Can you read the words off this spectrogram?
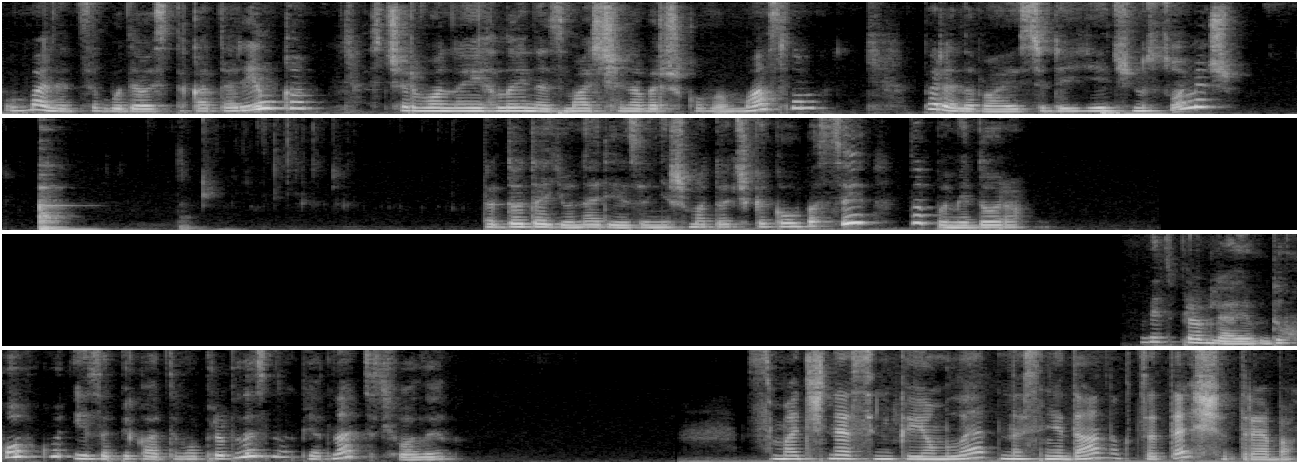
У мене це буде ось така тарілка з червоної глини, змащена вершковим маслом. Переливаю сюди яєчну суміш, додаю нарізані шматочки ковбаси та помідора. Відправляю в духовку і запікатиму приблизно 15 хвилин. Смачнесенький омлет на сніданок це те, що треба.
